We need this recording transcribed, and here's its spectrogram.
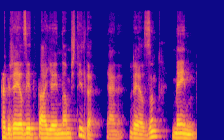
Tabii Rails 7 daha yayınlanmış değil de yani Rails'ın main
